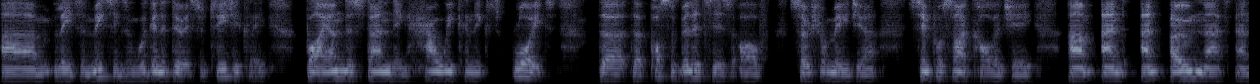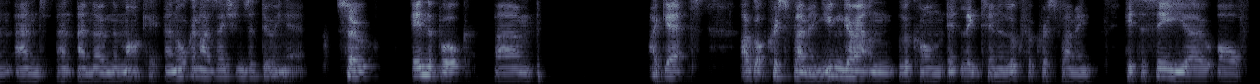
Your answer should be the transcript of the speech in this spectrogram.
um, leads and meetings, and we're going to do it strategically by understanding how we can exploit the, the possibilities of social media, simple psychology, um, and and own that and, and and and own the market. And organizations are doing it. So in the book, um, I get I've got Chris Fleming. You can go out and look on LinkedIn and look for Chris Fleming. He's the CEO of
